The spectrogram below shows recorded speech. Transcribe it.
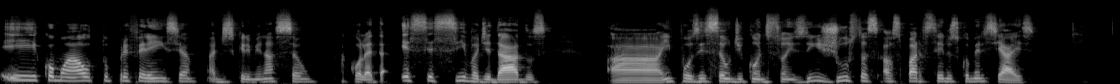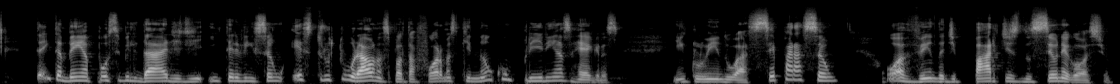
E como a autopreferência, a discriminação, a coleta excessiva de dados, a imposição de condições injustas aos parceiros comerciais. Tem também a possibilidade de intervenção estrutural nas plataformas que não cumprirem as regras, incluindo a separação ou a venda de partes do seu negócio.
